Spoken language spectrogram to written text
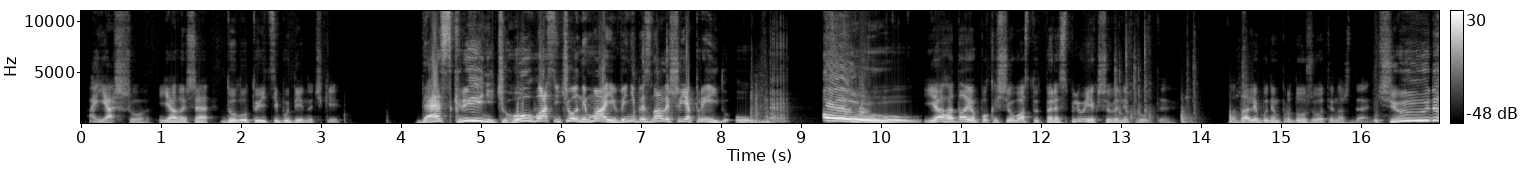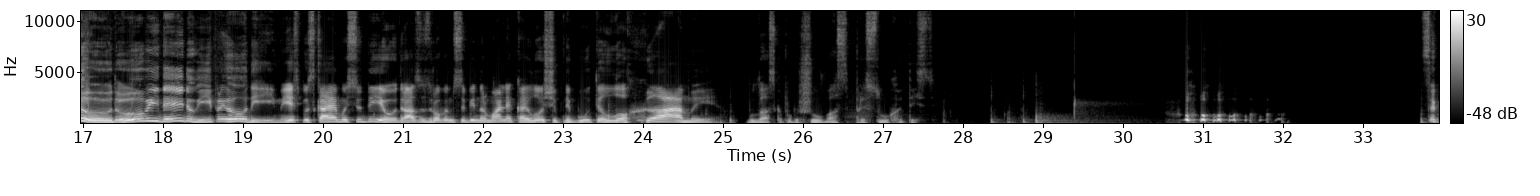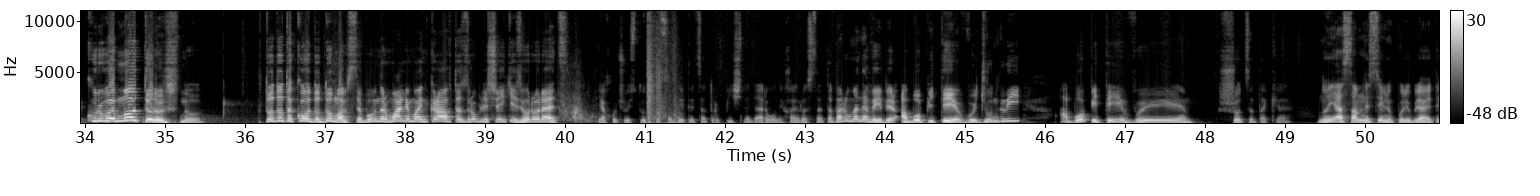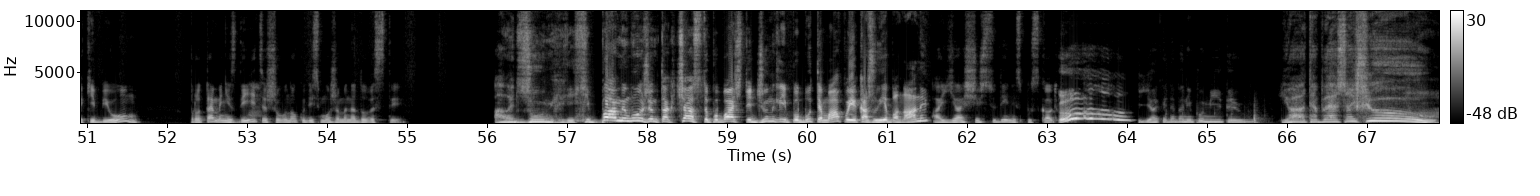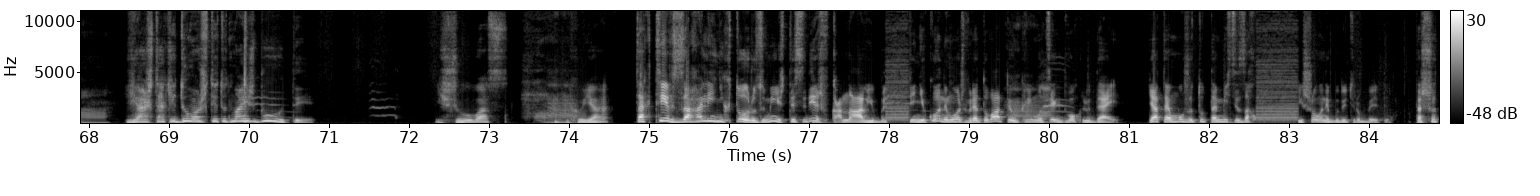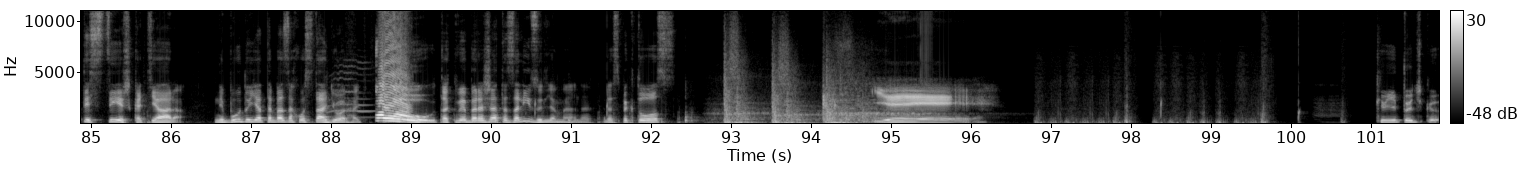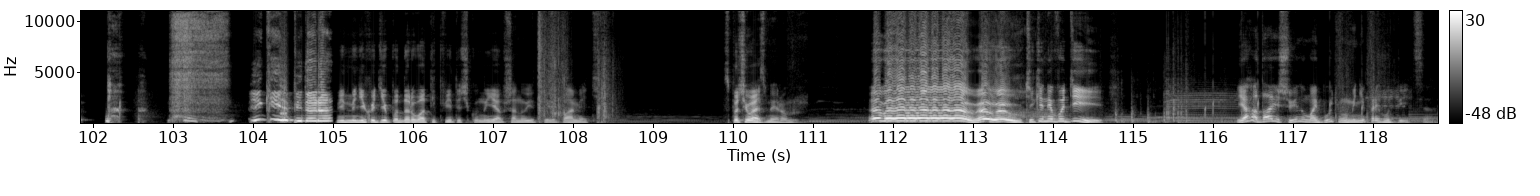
А я що? Я лише долутую ці будиночки. Де скрині? Чого у вас нічого немає? Ви ніби знали, що я прийду. Оу. Оу! Я гадаю, поки що у вас тут пересплю, якщо ви не проти. А далі будемо продовжувати наш день. Чудо, новий день, нові пригоди. Ми спускаємо сюди, одразу зробимо собі нормальне кайло, щоб не бути лохами. Будь ласка, попрошу вас прислухатись. Це курва моторошно. Хто до такого додумався? Був нормальний Майнкрафт, а зроблю ще якийсь горорець. Я хочу ось тут посадити це тропічне дерево, нехай росте. Тепер у мене вибір або піти в джунглі, або піти в. Що це таке? Ну я сам не сильно полюбляю такий біом, проте мені здається, що воно кудись може мене довести. Але джунглі, хіба ми можемо так часто побачити джунглі і побути мавпою, яка жує банани? А я ще сюди не спускав. Як я тебе не помітив. Я тебе знайшов! Я ж так і думав, що ти тут маєш бути. І що у вас? Ніхуя? Так ти взагалі ніхто, розумієш? Ти сидиш в канаві, блядь. Ти нікого не можеш врятувати, окрім оцих двох людей. Я тебе можу тут на місці заху... І що вони будуть робити? Та що ти стиш, котяра? Не буду я тебе за хвоста дьоргать. Оу! Так ви бережете залізо для мене. Респектос. Є. Квіточка. Який я підара? Він мені хотів подарувати квіточку, ну я вшаную твою пам'ять. Спочивай з миром. Тільки не воді. Я гадаю, що він у майбутньому мені пригодиться.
